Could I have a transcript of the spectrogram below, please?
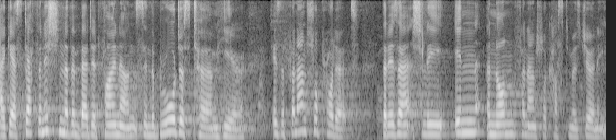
I guess, definition of embedded finance in the broadest term here is a financial product that is actually in a non-financial customer's journey.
